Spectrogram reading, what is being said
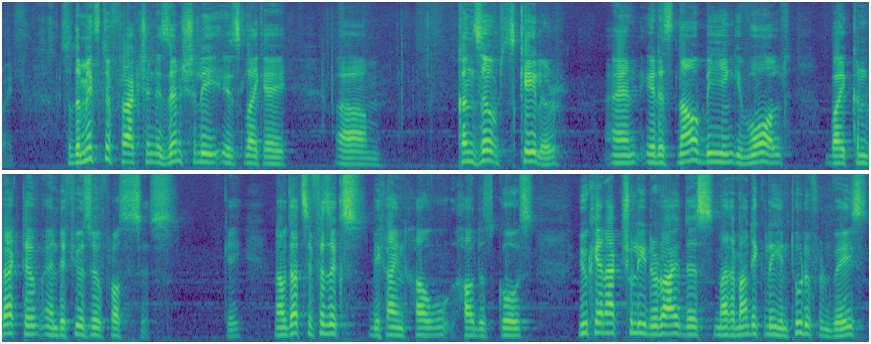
right. So the mixture fraction essentially is like a um, conserved scalar and it is now being evolved by convective and diffusive processes okay. Now that is the physics behind how, how this goes you can actually derive this mathematically in two different ways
